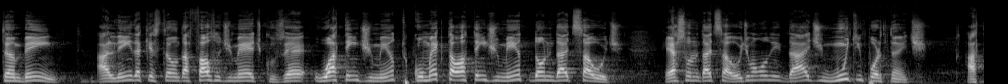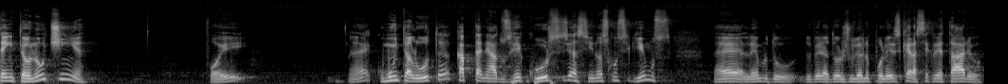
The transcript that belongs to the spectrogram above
Também, além da questão da falta de médicos, é o atendimento, como é que está o atendimento da unidade de saúde. Essa unidade de saúde é uma unidade muito importante. Até então não tinha. Foi né, com muita luta, capitaneados os recursos, e assim nós conseguimos. É, lembro do, do vereador Juliano Polese, que era secretário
